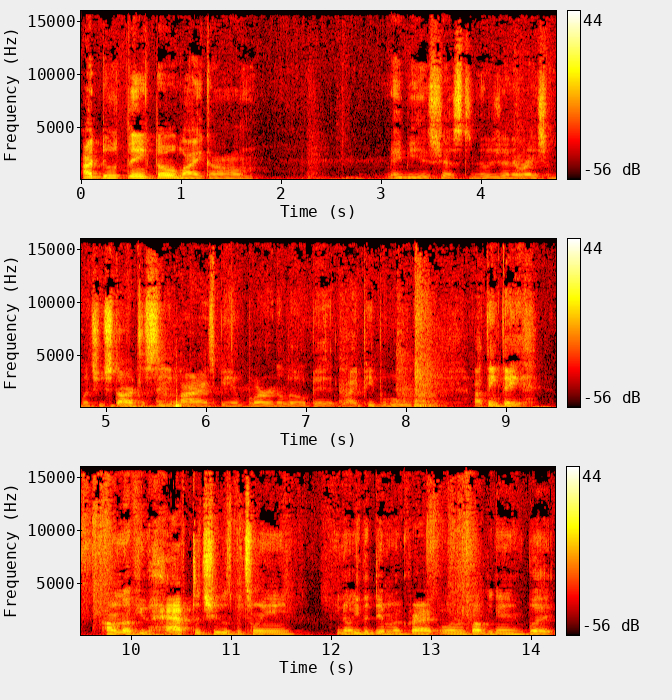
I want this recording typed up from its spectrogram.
I do think though, like, um, maybe it's just the new generation, but you start to see lines being blurred a little bit. Like people who, I think they, I don't know if you have to choose between, you know, either Democrat or Republican, but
